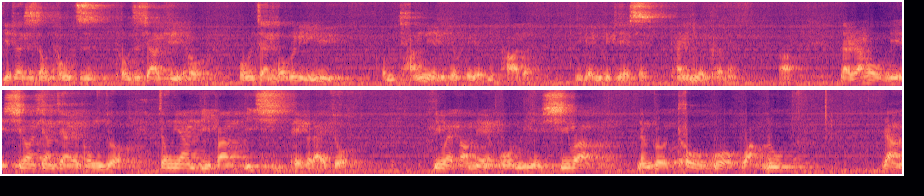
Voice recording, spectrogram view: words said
也算是一种投资。投资下去以后，我们在某个领域，我们常年就可以有一趴的一个一个节省，看有没有可能啊。那然后我们也希望像这样的工作，中央地方一起配合来做。另外一方面，我们也希望能够透过网络，让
